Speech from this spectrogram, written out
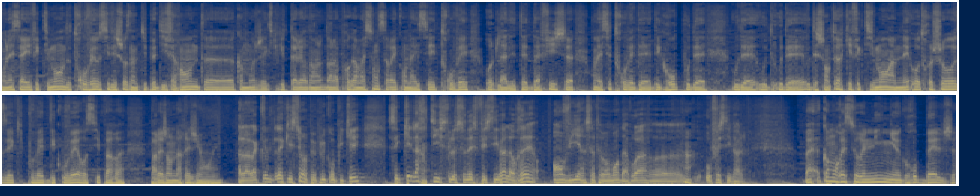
On essaye effectivement de trouver aussi des choses un petit peu différentes. euh, comme moi j'ai expliqué tout à l'heure dans, dans la programmation, c'est vrai qu'on a essayé de trouver, au-delà des têtes d'affiche, euh, on a essayé de trouver des, des groupes ou des, ou, des, ou, ou des, ou des chanteurs qui effectivement amenaient autre chose et qui pouvaient être découverts aussi par, par les gens de la région. Oui. Alors la, la question un peu plus compliquée, c'est quel artiste le Sonnet Festival aurait envie à un certain moment d'avoir euh, Ah. au festival? Bah, comme on reste sur une ligne groupe belge,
